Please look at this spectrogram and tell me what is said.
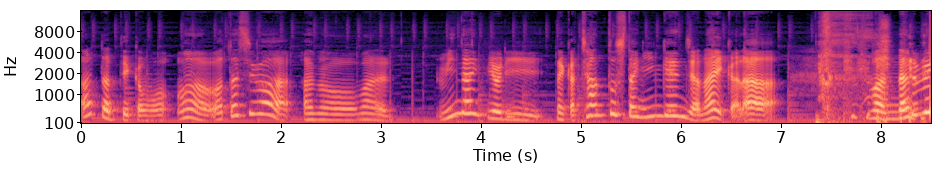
あったっていうかもうまあ私はあのまあみんなよりなんかちゃんとした人間じゃないから まあなるべ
